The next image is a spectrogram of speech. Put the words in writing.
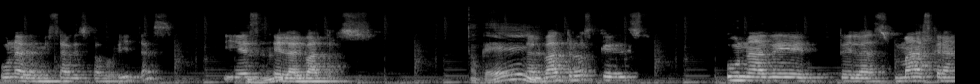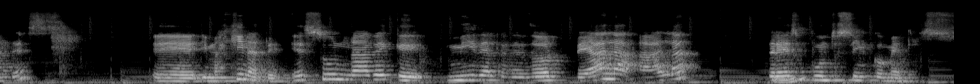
una de mis aves favoritas y es el albatros. Ok. El albatros, que es un ave de las más grandes. Eh, imagínate, es un ave que mide alrededor de ala a ala 3.5 metros.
